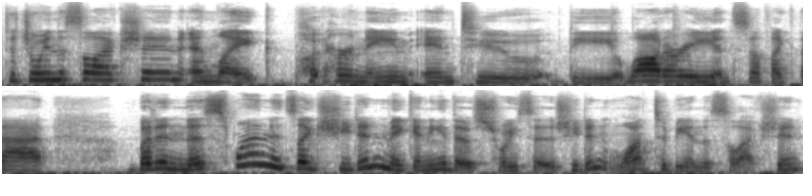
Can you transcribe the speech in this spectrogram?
to join the selection and like put her name into the lottery and stuff like that. But in this one, it's like she didn't make any of those choices. She didn't want to be in the selection.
